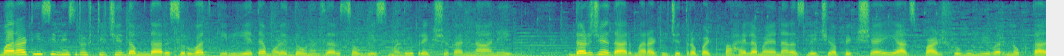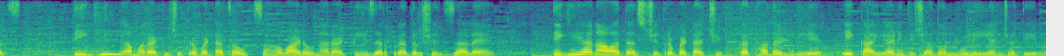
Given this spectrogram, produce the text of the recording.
मराठी सिनेसृष्टीची दमदार सुरुवात केली आहे त्यामुळे दोन हजार सव्वीसमध्ये प्रेक्षकांना अनेक दर्जेदार मराठी चित्रपट पाहायला मिळणार असल्याची अपेक्षा आहे. याच पार्श्वभूमीवर नुकताच तिघी या मराठी चित्रपटाचा उत्साह वाढवणारा टीजर प्रदर्शित झालाय. तिघी या नावातच चित्रपटाची कथा दडली आहे. एक आई आणि तिच्या दोन मुली यांच्यातील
